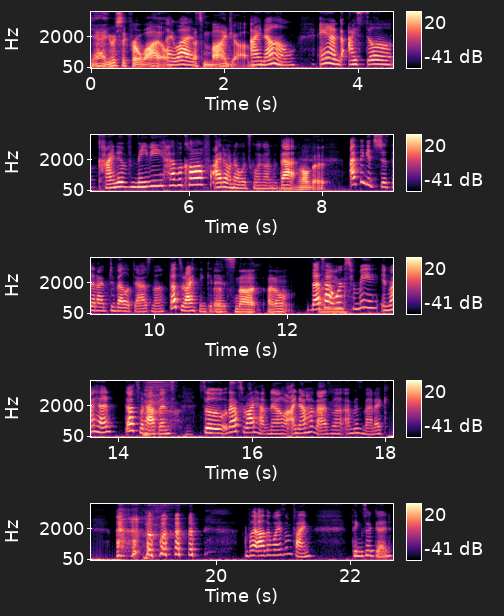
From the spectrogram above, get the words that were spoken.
Yeah, you were sick for a while. I was. That's my job. I know. And I still kind of maybe have a cough. I don't know what's going on with that. I'll bet. I think it's just that I've developed asthma. That's what I think it is. It's not, I don't. That's I how it works for me in my head. That's what happened. so that's what I have now. I now have asthma. I'm asthmatic. but otherwise, I'm fine. Things are good.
